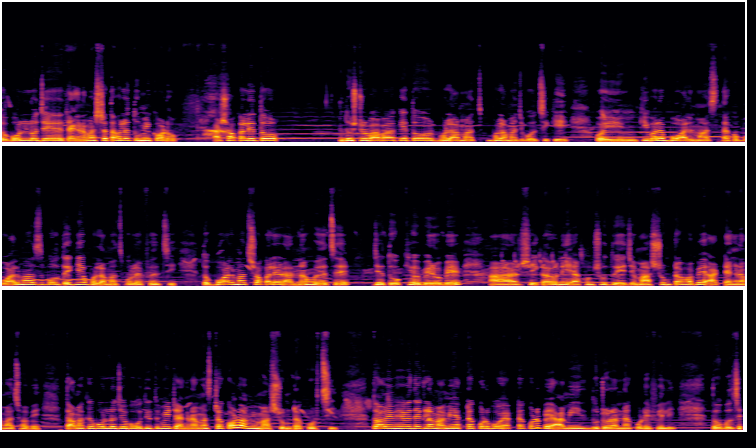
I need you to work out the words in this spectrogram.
তো বলল যে, ট্যাংরা মাছটা তাহলে তুমি করো। আর সকালে তো দুষ্টুর বাবাকে তো ভোলা মাছ ভোলা মাছ বলছি কি, ওই কি বলে, বোয়াল মাছ। দেখো, বোয়াল মাছ বলতে গিয়ে ভোলা মাছ বলে ফেলছি। তো বোয়াল মাছ সকালে রান্না হয়েছে। যেহেতু ও খেয়েও বেরোবে। আর সেই কারণে এখন শুধু এই যে মাশরুমটা হবে আর ট্যাংরা মাছ হবে। তো আমাকে বলল যে, বৌদি, তুমি ট্যাংরা মাছটা করো, আমি মাশরুমটা করছি। তো আমি ভেবে দেখলাম, আমি একটা করব, ও একটা করবে, আমি দুটো রান্না করে ফেলি। তো বলছে,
